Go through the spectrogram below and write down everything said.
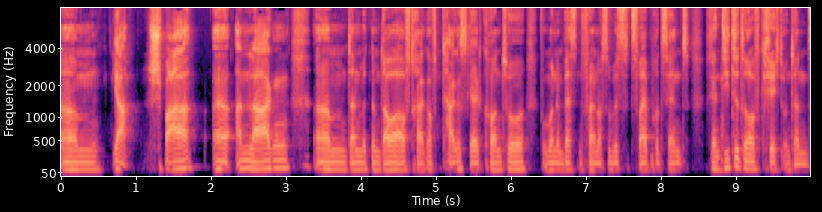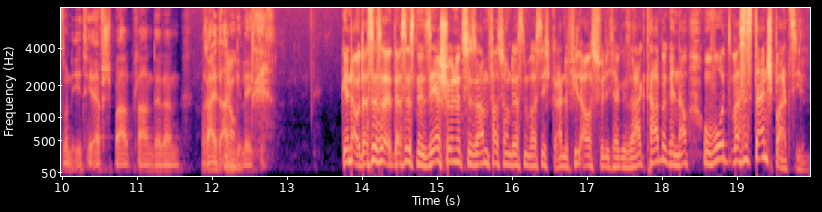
ähm, ja, Spar Anlagen, ähm, dann mit einem Dauerauftrag auf ein Tagesgeldkonto, wo man im besten Fall noch so bis zu zwei Prozent Rendite drauf kriegt und dann so ein ETF-Sparplan, der dann breit genau. angelegt ist. Genau, das ist, das ist eine sehr schöne Zusammenfassung dessen, was ich gerade viel ausführlicher gesagt habe. Genau. Und wo, was ist dein Sparziel?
